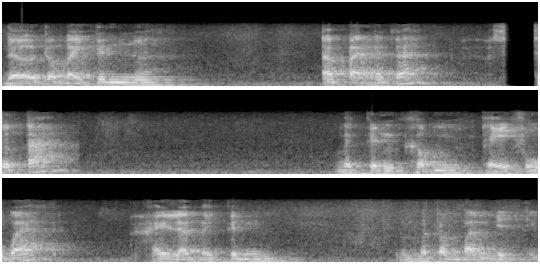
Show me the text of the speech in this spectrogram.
Đỡ trong bài kinh Apanaka Sutta bài kinh không thể phủ bác hay là bài kinh mà trong bản dịch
